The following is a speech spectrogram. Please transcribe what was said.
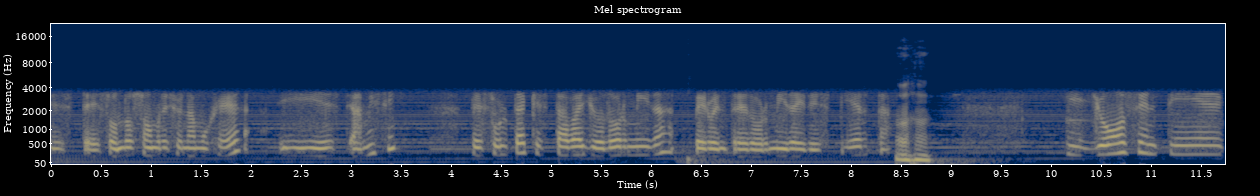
Este, son dos hombres y una mujer, y este, a mí sí. Resulta que estaba yo dormida, pero entre dormida y despierta. Ajá. Y yo sentí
